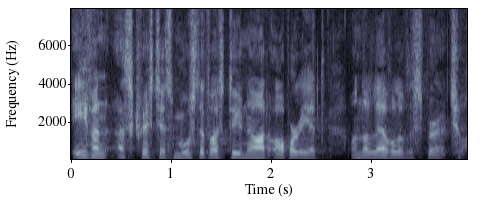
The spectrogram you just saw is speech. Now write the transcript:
even as Christians, most of us do not operate on the level of the spiritual.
